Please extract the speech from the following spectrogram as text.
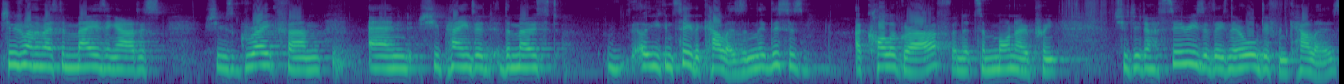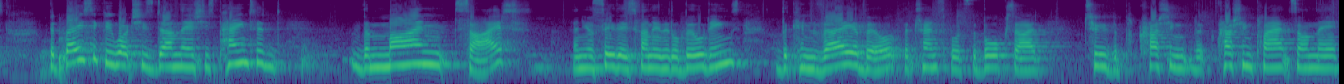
She was one of the most amazing artists. She was great fun, and she painted the most. You can see the colours, and this is a collagraph, and it's a monoprint. She did a series of these, and they're all different colours. But basically, what she's done there, she's painted the mine site, and you'll see these funny little buildings, the conveyor belt that transports the bauxite to the crushing, the crushing plants on there,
